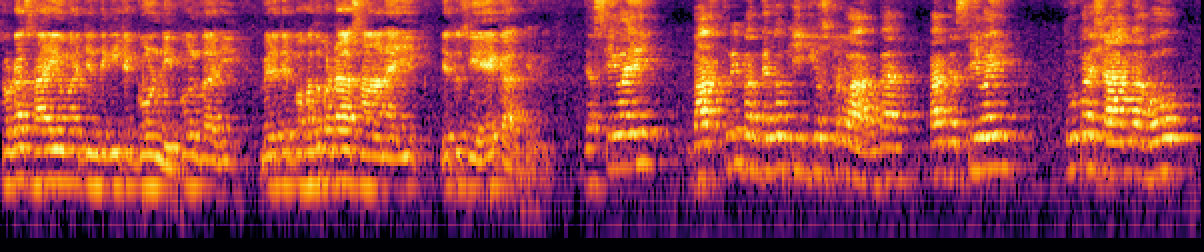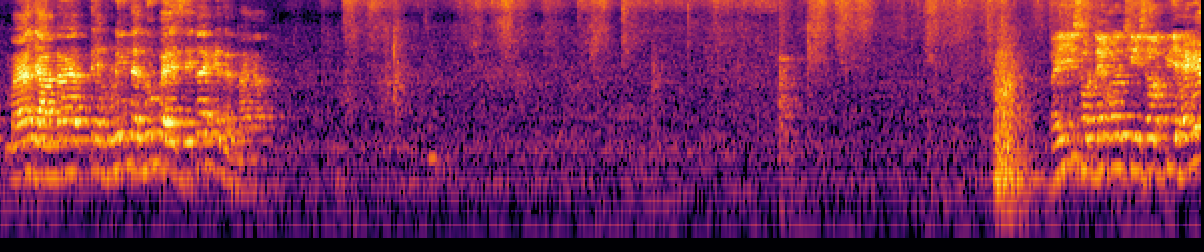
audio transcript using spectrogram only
ਤੁਹਾਡਾ ਸਾਰੀ ਉਮਰ ਜ਼ਿੰਦਗੀ 'ਚ ਗੁਣ ਨਹੀਂ ਭੁੱਲਦਾ ਜੀ। ਮੇਰੇ ਤੇ ਬਹੁਤ ਵੱਡਾ ਆਸਾਨ ਹੈ ਜੀ ਜੇ ਤੁਸੀਂ ਇਹ ਕਰ ਦਿਓ ਜੀ। ਜੱਸੀ ਬਾਈ ਵਕਤ ਵੀ ਬੰਦੇ ਤੋਂ ਕੀ ਕੀ ਉਸ ਕਰਵਾਉਂਦਾ ਹੈ। ਪਰ ਜੱਸੀ ਬਾਈ ਤੂੰ ਪਰੇਸ਼ਾਨ ਨਾ ਹੋ ਮੈਂ ਜਾਣਾ ਤੇ ਹੁਣੀ ਤੈਨੂੰ ਪੈਸੇ ਲੈ ਕੇ ਦਿੰਦਾਗਾ। ਭਾਈ ਜੀ ਤੁਹਾਡੇ ਕੋਲ 600 ਰੁਪਏ ਹੈਗਾ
